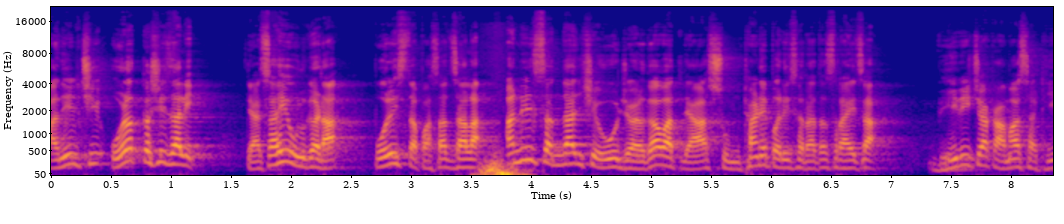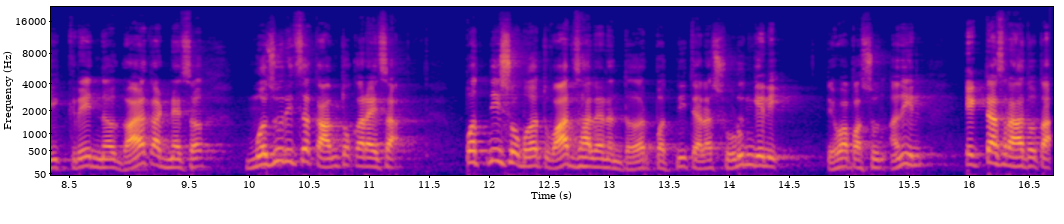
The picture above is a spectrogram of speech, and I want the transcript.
अनिलची ओळख कशी झाली? त्याचाही उलगडा पोलीस तपासात झाला. अनिल संदानशेऊ जळगावातल्या सुमठाणे परिसरातच राहायचा. विहिरीच्या कामासाठी क्रेननं गाळ काढण्याचं मजुरीचं काम तो करायचा. पत्नीसोबत वाद झाल्यानंतर पत्नी त्याला सोडून गेली. तेव्हापासून अनिल एकटाच राहत होता.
